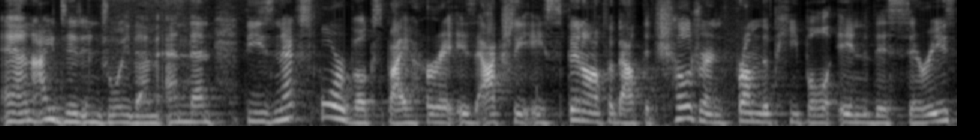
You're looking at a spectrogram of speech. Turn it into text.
and I did enjoy them. And then these next four books by her is actually a spinoff about the children from the people in this series.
